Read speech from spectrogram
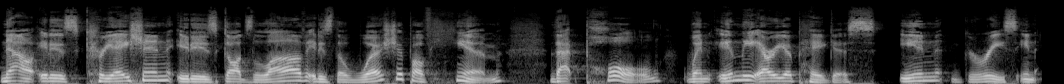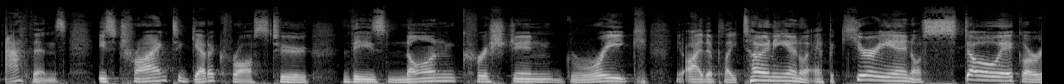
Now, it is creation, it is God's love, it is the worship of Him that Paul, when in the Areopagus, in Greece, in Athens, is trying to get across to these non-Christian Greek, you know, either Platonian or Epicurean or Stoic or,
